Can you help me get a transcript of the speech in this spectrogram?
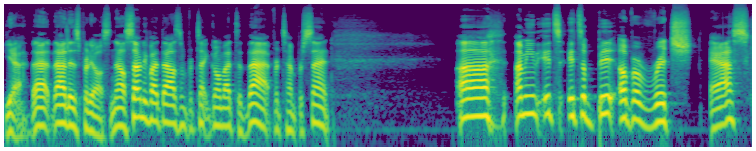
yeah that that is pretty awesome. Now 75000 for 10 going back to that for 10% uh i mean it's it's a bit of a rich ask.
